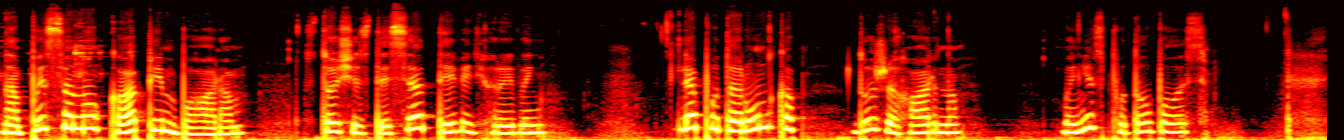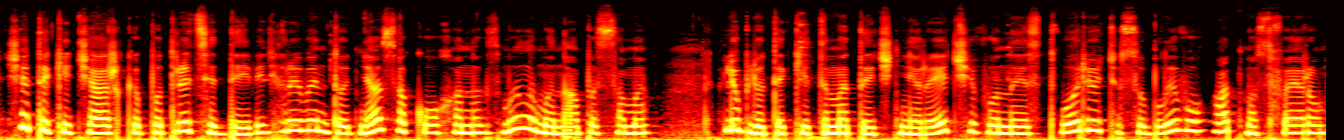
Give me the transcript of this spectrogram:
Написано капімбара 169 гривень. Для подарунка дуже гарна. Мені сподобалось. Ще такі чашки по 39 гривень до Дня закоханих з милими написами. Люблю такі тематичні речі, вони створюють особливу атмосферу.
